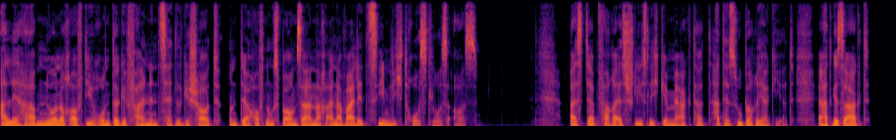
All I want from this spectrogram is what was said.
Alle haben nur noch auf die runtergefallenen Zettel geschaut, und der Hoffnungsbaum sah nach einer Weile ziemlich trostlos aus. Als der Pfarrer es schließlich gemerkt hat, hat er super reagiert. Er hat gesagt,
